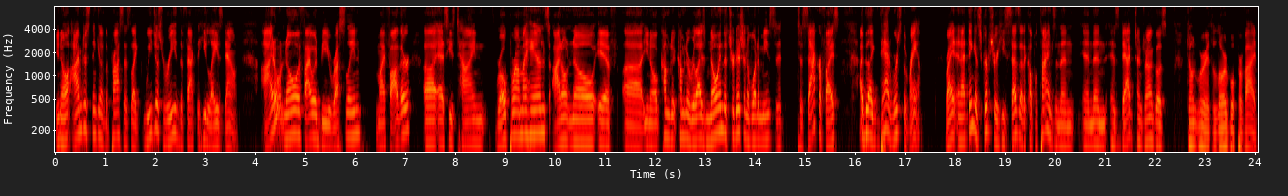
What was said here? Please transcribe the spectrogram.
You know, I'm just thinking of the process. Like we just read the fact that he lays down. I don't know if I would be wrestling my father uh, as he's tying rope around my hands. I don't know if uh, you know, come to come to realize, knowing the tradition of what it means to to sacrifice, I'd be like, Dad, where's the ram? Right? And I think in scripture he says that a couple times, and then and then his dad turns around and goes, "Don't worry, the Lord will provide."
